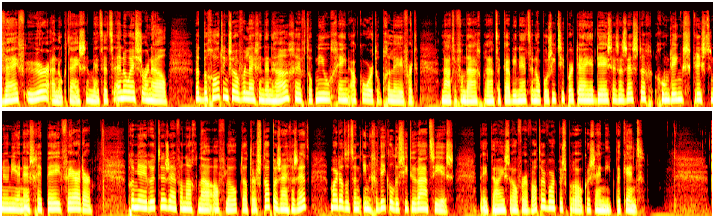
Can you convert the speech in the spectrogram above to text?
Vijf uur, Anouk Thijssen met het NOS-journaal. Het begrotingsoverleg in Den Haag heeft opnieuw geen akkoord opgeleverd. Later vandaag praten kabinet en oppositiepartijen D66, GroenLinks, ChristenUnie en SGP verder. Premier Rutte zei vannacht na afloop dat er stappen zijn gezet... maar dat het een ingewikkelde situatie is. Details over wat er wordt besproken zijn niet bekend.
